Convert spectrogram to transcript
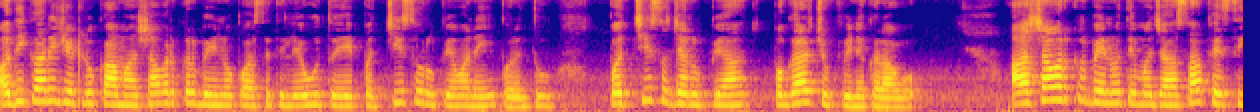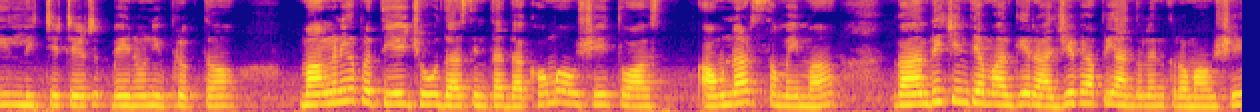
અધિકારી જેટલું કામ આશા વર્કર બહેનો પાસેથી લેવું, તો એ પચીસો રૂપિયામાં નહીં, પરંતુ પચીસ હજાર રૂપિયા પગાર ચૂકવીને કરાવો. આશા વર્કર બહેનો તેમજ આશા ફેસિલિટેટેડ બહેનોની ઉપરોક્ત માંગણીઓ પ્રત્યે જો ઉદાસીનતા દાખવવામાં આવશે, તો આ- આવનાર સમયમાં ગાંધી ચિંત્યા માર્ગે રાજ્યવ્યાપી આંદોલન કરવામાં આવશે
